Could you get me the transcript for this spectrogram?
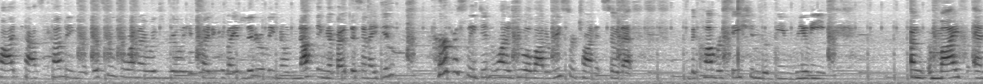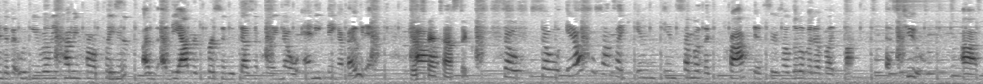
podcasts coming, but this was the one I was really excited because I literally know nothing about this, and I didn't purposely didn't want to do a lot of research on it so that the conversation would be really on my end of it would be really coming from a place mm-hmm. of, of, the average person who doesn't really know anything about it. That's um, fantastic. So, so it also sounds like in in some of the practice, there's a little bit of like mindfulness too. Um,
